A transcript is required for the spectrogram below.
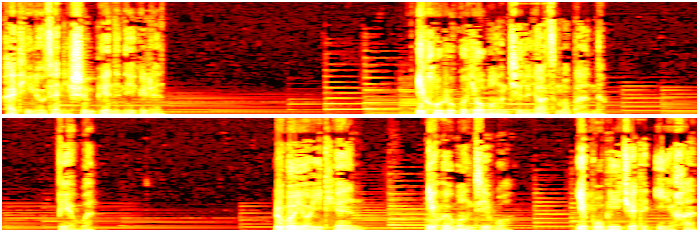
还停留在你身边的那个人。以后如果又忘记了要怎么办呢？别问。如果有一天你会忘记我，也不必觉得遗憾。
